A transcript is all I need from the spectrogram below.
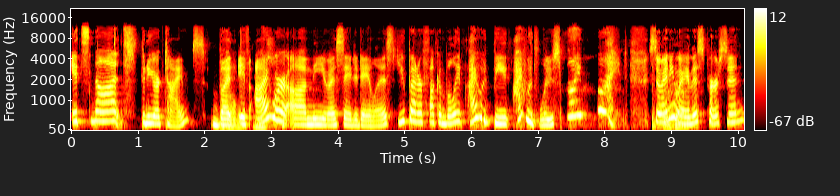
it's not the New York Times, but No, if I were on the USA Today list, you better fucking believe I would be I would lose my mind. So anyway, Correct. this person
